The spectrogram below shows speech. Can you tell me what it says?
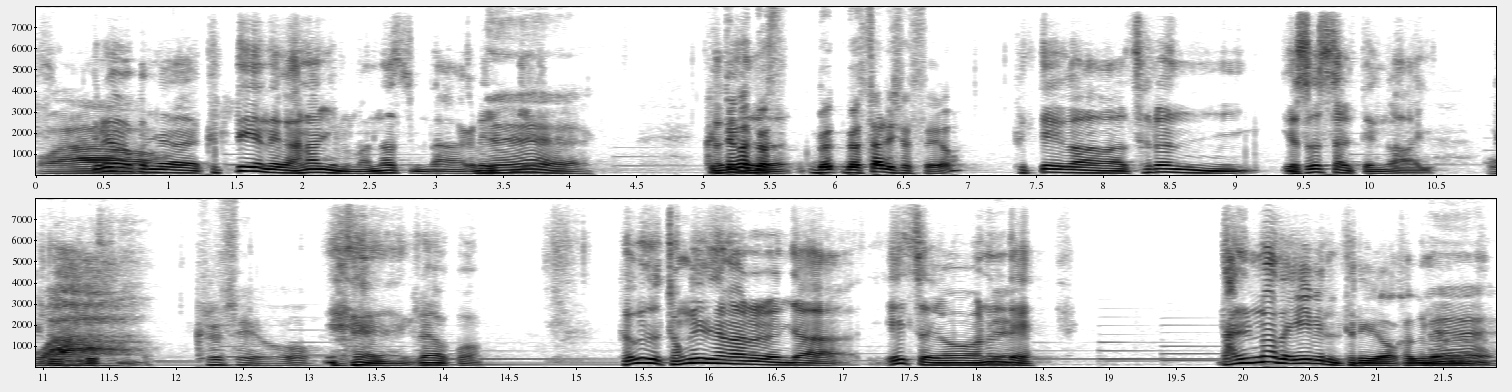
그래갖고 이제 그때 내가 하나님을 만났습니다. 그래 네. 그때가 몇, 몇, 몇 살이셨어요? 그때가 서른 여섯 살 때인가 와. 그러세요. 예, 그래갖고 거기서 종교 생활을 이제 했어요. 하는데 날마다 예배를 드려요. 거기는 네.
